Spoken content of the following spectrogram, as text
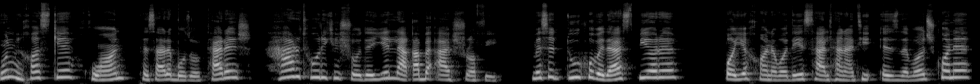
اون می‌خواست که خوان پسر بزرگترش هر طوری که شده یه لقب اشرافی مثل دوکو به دست بیاره با یه خانواده سلطنتی ازدواج کنه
